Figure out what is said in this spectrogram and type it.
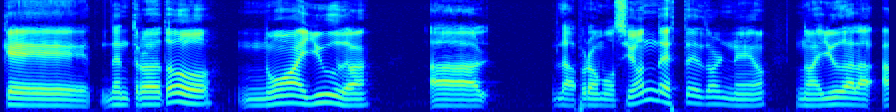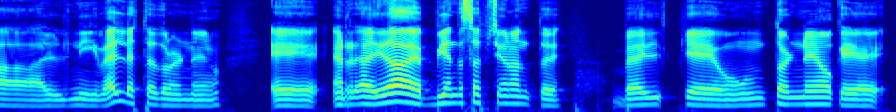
Que dentro de todo no ayuda a la promoción de este torneo, no ayuda al nivel de este torneo. Eh, en realidad es bien decepcionante ver que un torneo que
